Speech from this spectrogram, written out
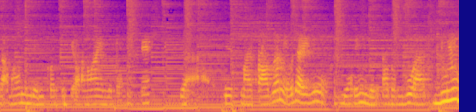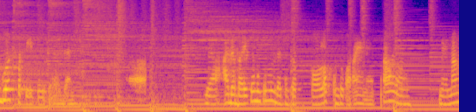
nggak mau menjadi konsumsi orang lain gitu. Maksudnya ya this my problem ya udah ini biarin menjadi problem gue dulu gue seperti itu ya dan uh, ya ada baiknya mungkin lu datang ke psikolog untuk orang yang netral yang memang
